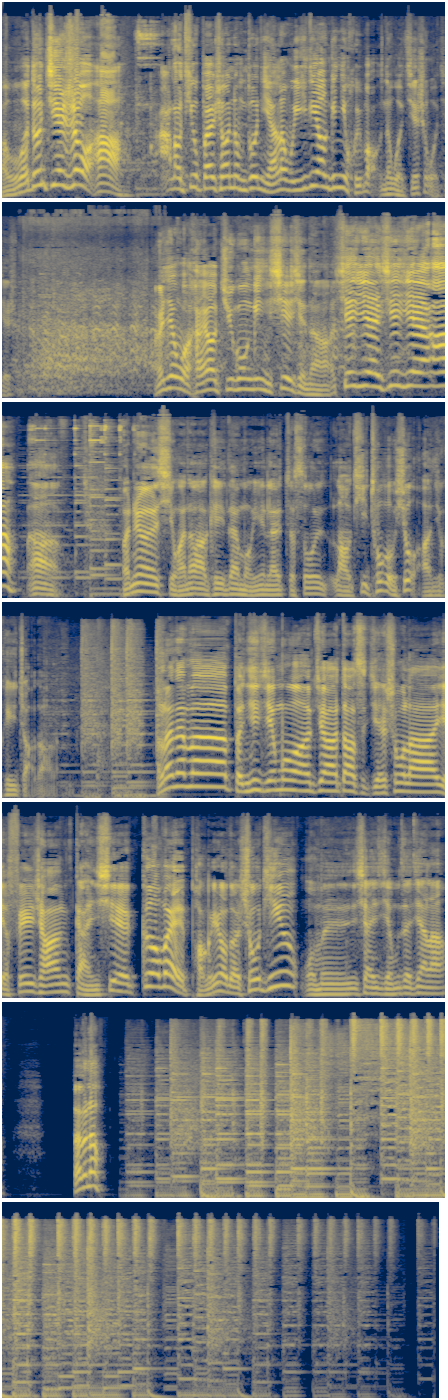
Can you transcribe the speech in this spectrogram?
我都接受啊！啊，老 T 我白嫖那么多年了，我一定要给你回报。那我接受，我接受。而且我还要鞠躬给你谢谢呢，谢谢谢谢啊啊！反正喜欢的话，可以在某音来搜“老 T 脱口秀”啊，就可以找到了。好了，那么本期节目就要到此结束了，也非常感谢各位朋友的收听，我们下期节目再见了，拜拜喽！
